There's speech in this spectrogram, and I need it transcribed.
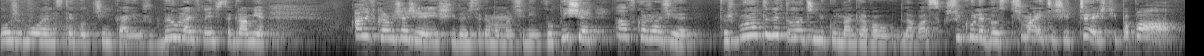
Może moment tego odcinka już był live na Instagramie. Ale w każdym razie, jeśli do Instagrama macie link w opisie, a w każdym razie to już było na tyle w tym odcinku nagrawał dla was Krzyku Legos. Trzymajcie się, cześć i pa pa!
